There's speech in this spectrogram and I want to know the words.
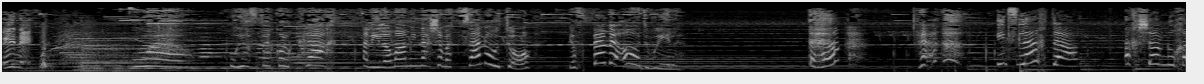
הנה, וואו, הוא יפה כל כך. אני לא מאמינה שמצאנו אותו. יפה מאוד, וויל. הצלחת! עכשיו נוכל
